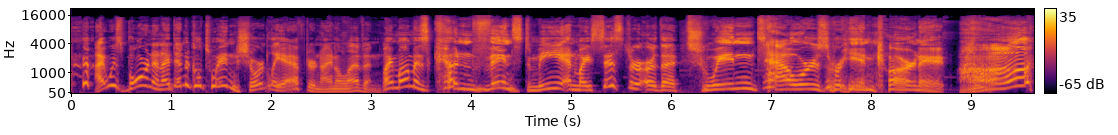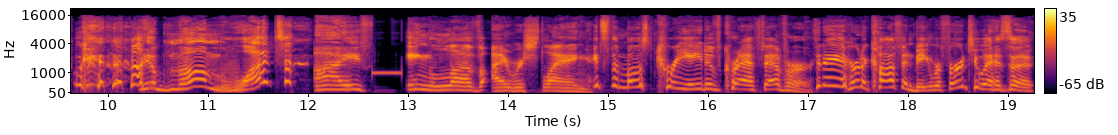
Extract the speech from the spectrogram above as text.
I was born an identical twin shortly after 9 11. My mom is convinced me and my sister are the Twin Towers reincarnate. Huh? mom, what? I love Irish slang. It's the most creative craft ever. Today I heard a coffin being referred to as a,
